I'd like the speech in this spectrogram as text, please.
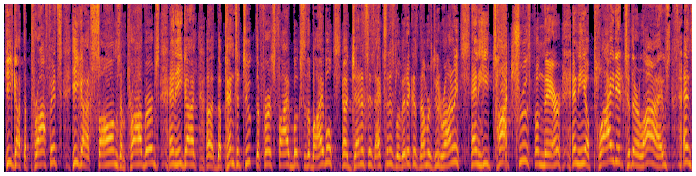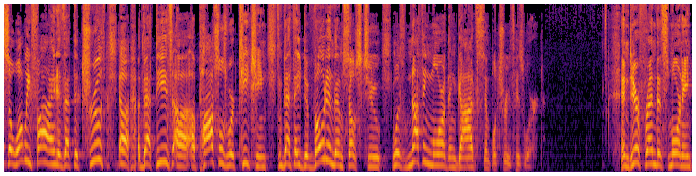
he got the prophets, he got Psalms and Proverbs, and he got uh, the Pentateuch, the first five books of the Bible uh, Genesis, Exodus, Leviticus, Numbers, Deuteronomy, and he taught truth from there and he applied it to their lives. And so, what we find is that the truth uh, that these uh, apostles were teaching, that they devoted themselves themselves to was nothing more than God's simple truth, His Word. And, dear friend, this morning,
